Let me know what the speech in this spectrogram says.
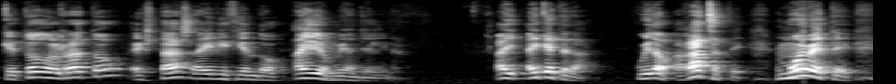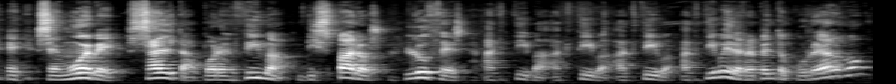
que todo el rato estás ahí diciendo, ay Dios mío, Angelina. Ay, que te da. Cuidado, agáchate, muévete, eh, se mueve, salta por encima, disparos, luces, activa, activa, activa, activa y de repente ocurre algo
